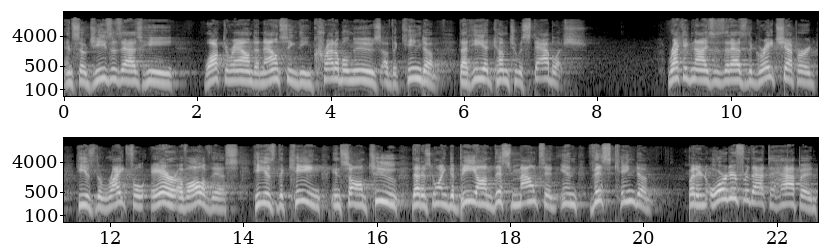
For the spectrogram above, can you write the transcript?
And so, Jesus, as he walked around announcing the incredible news of the kingdom that he had come to establish, recognizes that as the great shepherd, he is the rightful heir of all of this. He is the king in Psalm 2 that is going to be on this mountain in this kingdom. But in order for that to happen,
